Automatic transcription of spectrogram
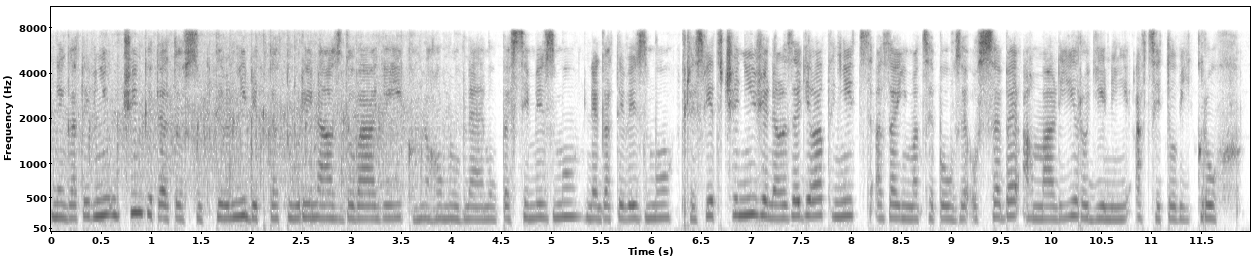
Negativní účinky této subtilní diktatury nás dovádějí k mnohomluvnému pesimismu, negativismu, přesvědčení, že nelze dělat nic a zajímat se pouze o sebe a malý rodinný a citový kruh.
